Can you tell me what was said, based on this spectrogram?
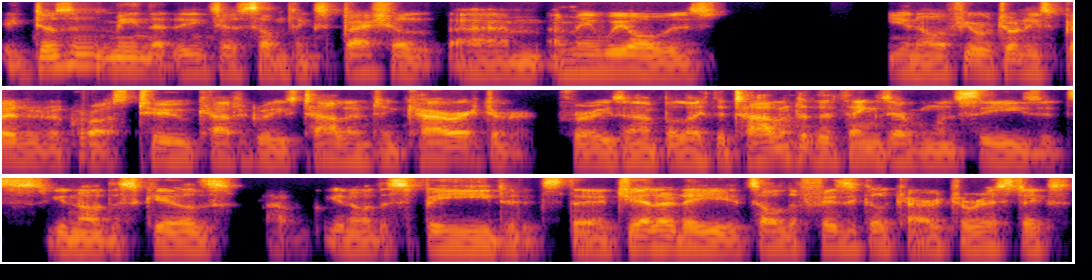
it doesn't mean that they need to have something special. Um, I mean, we always, you know, if you were to only split it across two categories, talent and character, for example, like the talent of the things everyone sees, it's you know the skills, you know, the speed, it's the agility, it's all the physical characteristics,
